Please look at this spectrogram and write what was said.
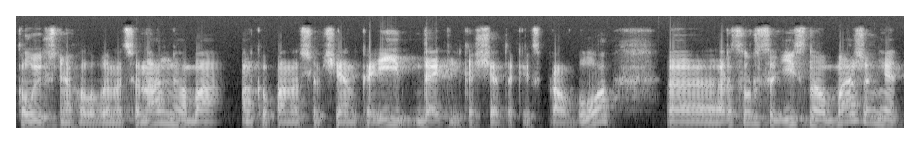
колишнього голови національного банку пана Шевченка, і декілька ще таких справ було. Е, Ресурси дійсно обмежені.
